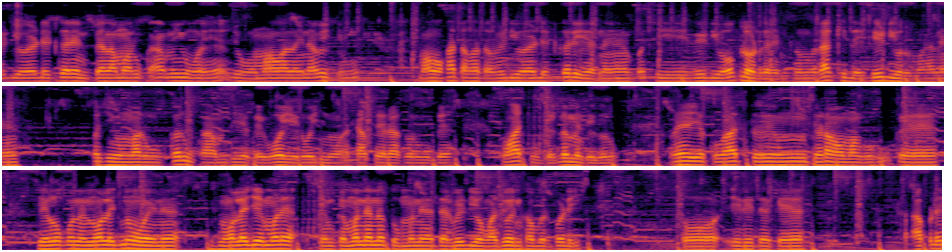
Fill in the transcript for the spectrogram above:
વીડિયો એડિટ કરીને પહેલાં મારું કામ એવું હોય છે, જો હું માવા લઈને આવી ગયો હું માવો ખાતા ખાતા વીડિયો એડિટ કરી અને પછી વીડિયો અપલોડ કરીને હું રાખી દઈશ શિડ્યુલમાં અને પછી હું મારું કરું કામ, જે કંઈ હોય એ રોજનું આટા ફેરા કરવું કે વાંચવું કે ગમે તે કરું. અને એક વાત હું જણાવવા માગું છું કે જે લોકોને નોલેજ ન હોય ને નોલેજ એ મળે, કેમ કે મને નહોતું, મને અત્યારે વિડીયોમાં જોઈને ખબર પડી. તો એ રીતે કે આપણે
